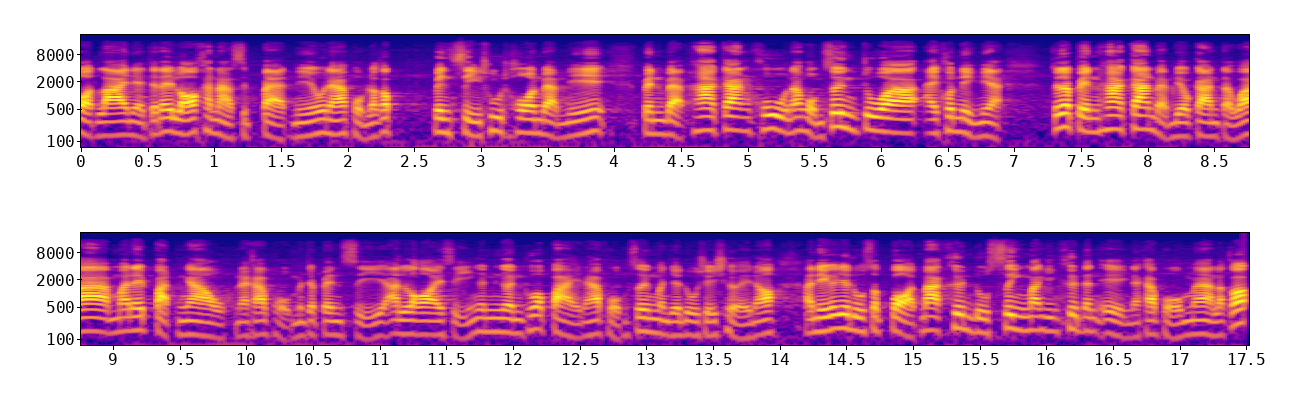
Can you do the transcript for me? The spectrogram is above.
ปอร์ตไลน์เนี่ยจะได้ล้อขนาด 18 นิ้วนะผมแล้วก็เป็นสีทูโทนแบบนี้เป็นแบบ 5 ก้านคู่นะผมซึ่งตัวไอคอนิกเนี่ย ก็จะเป็น 5 ก้านแบบเดียวกัน แต่ว่าไม่ได้ปัดเงานะครับผมมันจะเป็นสีอลลอยสีเงินเงินทั่วไปนะครับผมซึ่งมันจะดูเฉยๆเนาะอันนี้ก็จะดูสปอร์ตมากขึ้นดูซิ่งมากยิ่งขึ้นนั่นเองนะครับผมแล้วก็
